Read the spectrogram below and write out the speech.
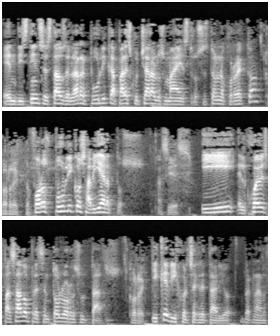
en distintos estados de la República para escuchar a los maestros. ¿Esto es lo correcto? Correcto. Foros públicos abiertos. Así es. Y el jueves pasado presentó los resultados. Correcto. ¿Y qué dijo el secretario, Bernardo?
